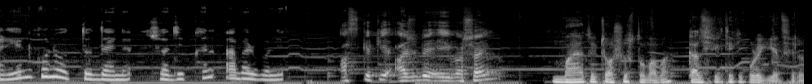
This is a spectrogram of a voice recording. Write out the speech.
আরিয়ান কোনো উত্তর দেয় না। সজীব খান আবার বলে আজকে কি আসবে এই বাসায়? মায়া তো একটু অসুস্থ বাবা। কাল সিঁড়ি থেকে পড়ে গিয়েছিল।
